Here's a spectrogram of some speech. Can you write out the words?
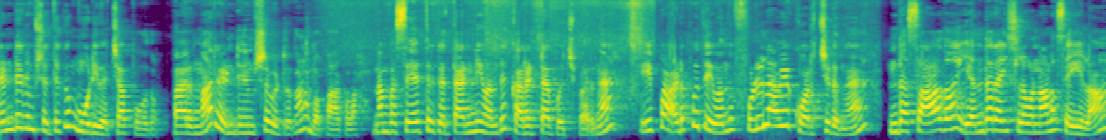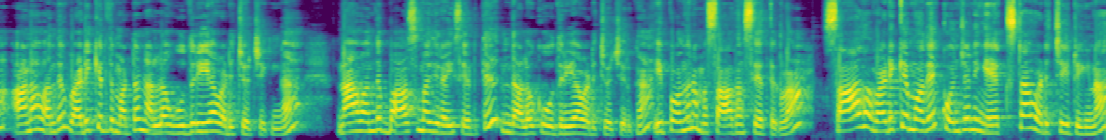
ரெண்டு நிமிஷத்துக்கு மூடி வச்சா போதும். பாருங்கம்மா ரெண்டு நிமிஷம் விட்டுருக்கோம் நம்ம பார்க்கலாம். நம்ம சேர்த்துருக்க தண்ணி வந்து கரெக்டாக போச்சு பாருங்க. இப்போ அடுப்பு தீ வந்து ஃபுல்லாகவே குறைச்சிடுங்க. இந்த சாதம் எந்த ரைஸில் வேணாலும் செய்யலாம். ஆனால் வந்து வடிக்கிறது மட்டும் நல்லா உதிரியாக வடித்து வச்சுக்கோங்க. நான் வந்து பாஸ்மதி ரைஸ் எடுத்து இந்த அளவுக்கு உதிரியாக வடித்து வச்சுருக்கேன். இப்போ வந்து நம்ம சாதம் சேர்த்துக்கலாம். சாதம் வடிக்கும் போதே கொஞ்சம் நீங்கள் எக்ஸ்ட்ரா வடிச்சுக்கிட்டிங்கன்னா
